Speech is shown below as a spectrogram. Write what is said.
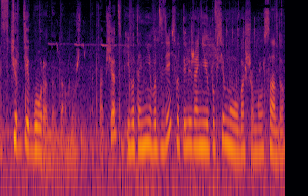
в черте города, да, можно так пообщаться. И вот они вот здесь вот или же они по всему вашему саду?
